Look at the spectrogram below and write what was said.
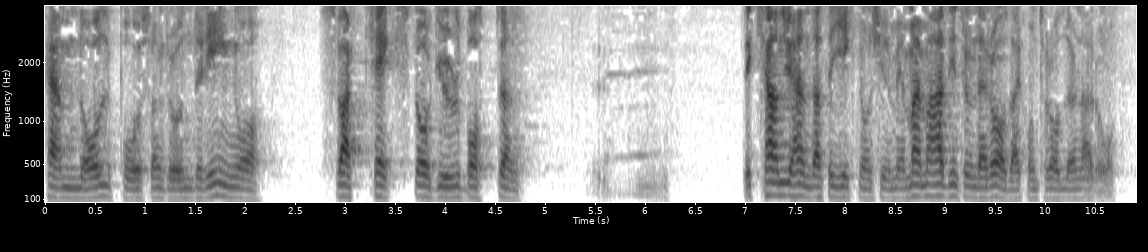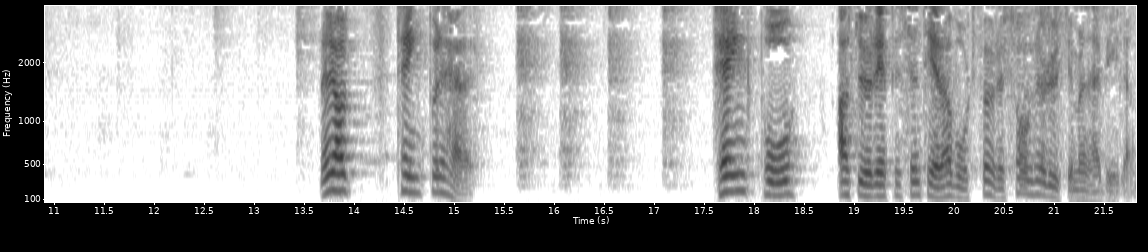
5-0 på som rund ring och svart text och gul botten det kan ju hända att det gick någon kilometer men man hade inte de där radarkontrollerna då. Men jag har tänkt på det här. Tänk på att du representerar vårt företag när du är ute med den här bilen.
